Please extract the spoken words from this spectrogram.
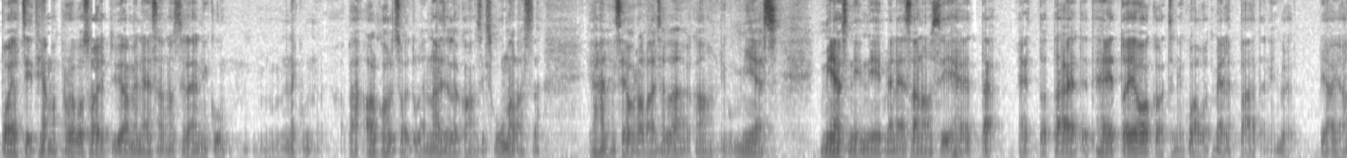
Pojat siitä hieman provosoituu ja menee sanoa silleen, niin kuin, ne kun alkoholisoitulle naiselle, joka on siis humalassa, ja hänen seuralaisella, joka on niin kuin mies, mies, niin, niin menee sanoa siihen, että et, tota, et, et, hei, toi ei ok, että sä niin avut meille päätä. Niin kuin, et, ja, ja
